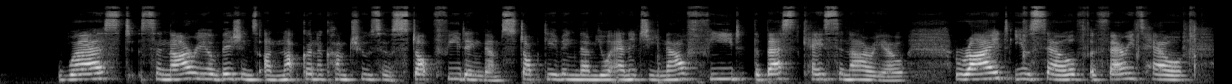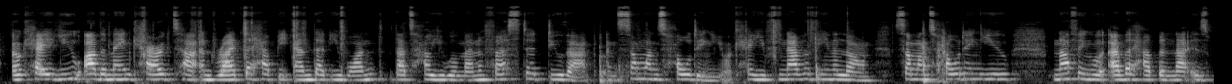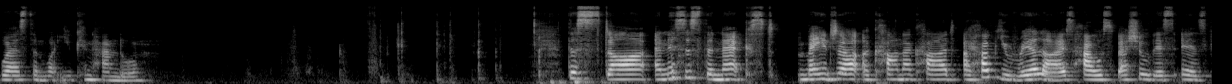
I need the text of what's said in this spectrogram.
worst scenario visions are not going to come true. So stop feeding them, stop giving them your energy. Now feed the best case scenario. Write yourself a fairy tale. Okay, you are the main character and write the happy end that you want. That's how you will manifest it. Do that. And someone's holding you. Okay, you've never been alone. Someone's holding you. Nothing will ever happen that is worse than what you can handle. The star, and this is the next major arcana card. I hope you realize how special this is.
